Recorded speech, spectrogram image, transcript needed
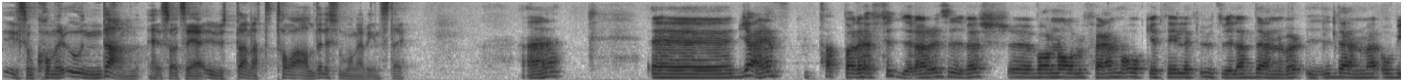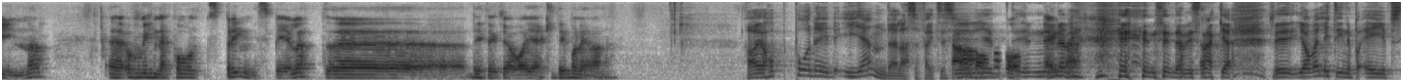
liksom kommer undan eh, så att säga utan att ta alldeles för många vinster. Nej. Eh, Giants tappade fyra receivers, eh, var 0-5, åker till ett utvilat Denver i Denver och vinner. Eh, och vinner på springspelet. Eh, det tyckte jag var jäkligt imponerande. Ja, jag hoppar på dig igen där Lasse faktiskt. Ja, på. Nu när vi, när vi snackar. Jag var lite inne på AFC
